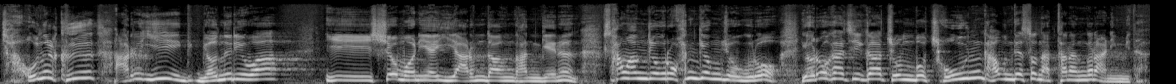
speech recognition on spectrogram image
자, 오늘 그 아르, 이 며느리와 이 시어머니의 이 아름다운 관계는 상황적으로 환경적으로 여러 가지가 좀 뭐 좋은 가운데서 나타난 건 아닙니다.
